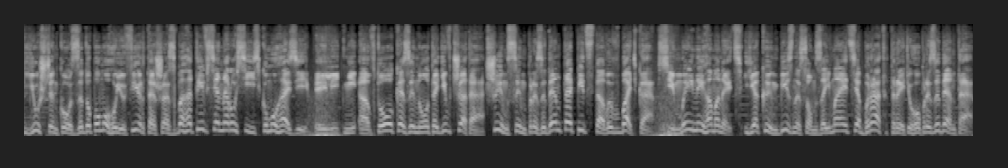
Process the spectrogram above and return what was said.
Ющенко за допомогою фірташа збагатився на російському газі, елітні авто, казино та дівчата. Чим син президента підставив батька? Сімейний гаманець, яким бізнесом займається брат третього президента?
